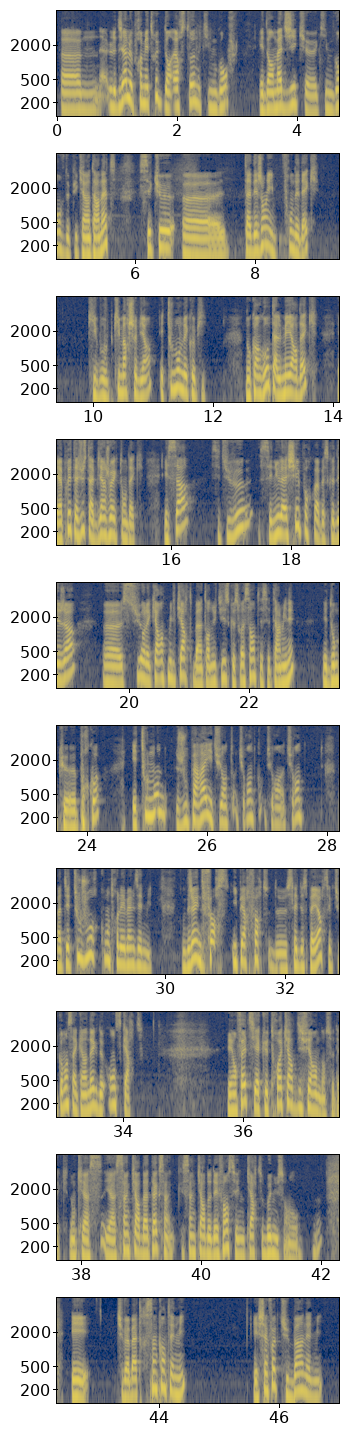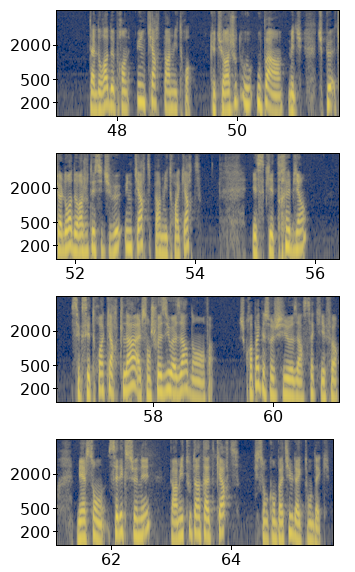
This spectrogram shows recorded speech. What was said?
euh, le déjà le premier truc dans Hearthstone qui me gonfle et dans Magic qui me gonfle depuis qu'il y a Internet, c'est que euh, t'as des gens ils font des decks qui qui bien et tout le monde les copie. Donc en gros t'as le meilleur deck et après t'as juste à bien jouer avec ton deck. Et ça, si tu veux, c'est nul à chier. Pourquoi? Parce que déjà euh, sur les 40 000 cartes, ben t'en utilises que 60 et c'est terminé. Et donc euh, pourquoi? Et tout le monde joue pareil et tu tu rentres tu rentres tu rentres Enfin, t'es toujours contre les mêmes ennemis. Donc déjà une force hyper forte de Slade the Spire, c'est que tu commences avec un deck de 11 cartes. Et en fait, il y a que trois cartes différentes dans ce deck. Donc il y a cinq cartes d'attaque, cinq, cartes de défense et une carte bonus en gros. Et tu vas battre 50 ennemis. Et chaque fois que tu bats un ennemi, tu as le droit de prendre une carte parmi trois que tu rajoutes ou, pas. Hein, mais tu, tu peux, tu as le droit de rajouter si tu veux une carte parmi trois cartes. Et ce qui est très bien, c'est que ces trois cartes-là, elles sont choisies au hasard dans, enfin, je crois pas qu'elles soient choisies au hasard, c'est ça qui est fort, mais elles sont sélectionnées parmi tout un tas de cartes qui sont compatibles avec ton deck.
